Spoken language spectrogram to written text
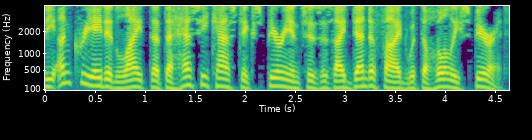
The uncreated light that the hesychast experiences is identified with the Holy Spirit.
